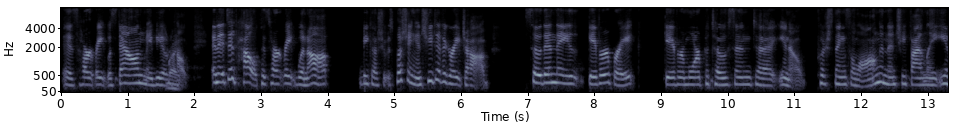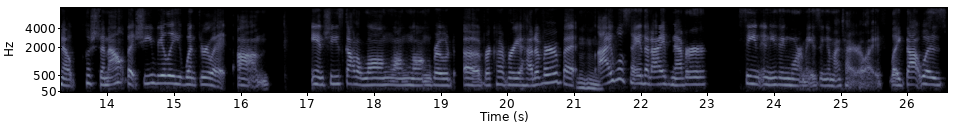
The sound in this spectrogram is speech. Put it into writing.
His heart rate was down. Maybe it would Right. help, and it did help. His heart rate went up because she was pushing, and she did a great job. So then they gave her a break gave her more pitocin to you know push things along and then she finally you know pushed him out but she really went through it um and she's got a long long long road of recovery ahead of her but Mhm. i will say that i've never seen anything more amazing in my entire life like that was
